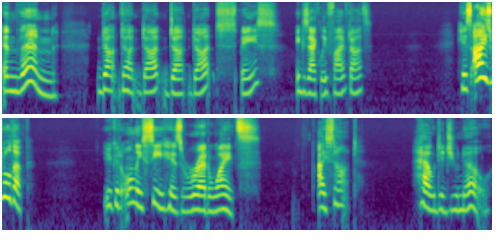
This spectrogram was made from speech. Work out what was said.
And then, dot, dot, dot, dot, dot, space, exactly five dots. His eyes rolled up. You could only see his red whites. I stopped. How did you know?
